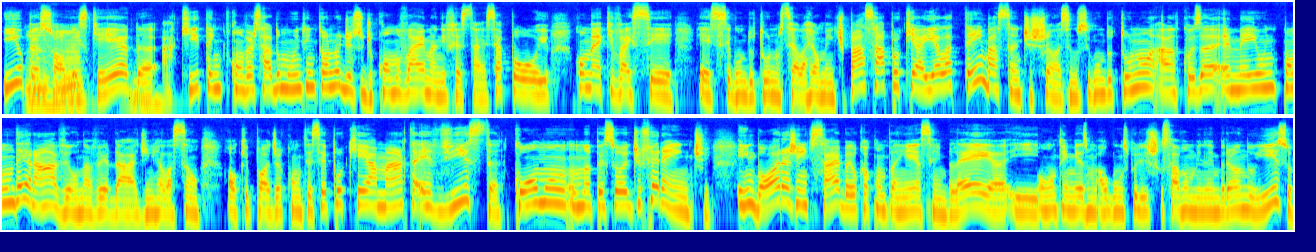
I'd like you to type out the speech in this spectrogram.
E o pessoal uhum. da esquerda aqui tem conversado muito em torno disso, de como vai manifestar esse apoio, como é que vai ser esse segundo turno se ela realmente passar, porque aí ela tem bastante chance. No segundo turno, a coisa é meio imponderável, na verdade, em relação ao que pode acontecer, porque a Marta é vista como uma pessoa diferente. Embora a gente saiba, eu que acompanhei a Assembleia e ontem mesmo mesmo alguns políticos estavam me lembrando isso,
